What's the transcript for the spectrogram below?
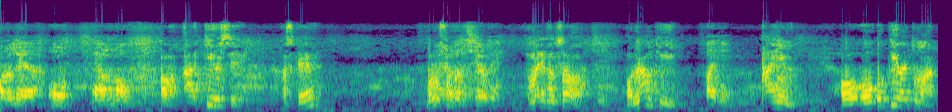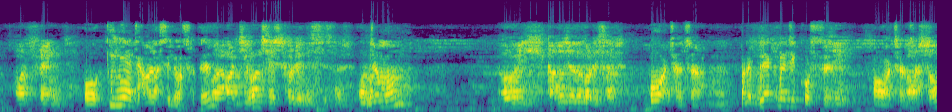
পড়ালেখা ও। ও আর কি হয়েছে আজকে? বলো মেরে ফেলছ ওর নাম কি? ফাহিম। ফাহিম। ও ও ও কি হয় তোমার? আমার ফ্রেন্ড ও কি নিয়ে ঝামেলা ছিল ওর সাথে? ও আমার জীবন শেষ করে দিচ্ছে স্যার। যেমন? ওই কালো জাদু করে স্যার। ও আচ্ছা আচ্ছা। মানে ব্ল্যাক ম্যাজিক করছে? ও আচ্ছা আচ্ছা। সব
